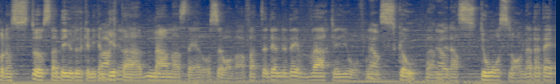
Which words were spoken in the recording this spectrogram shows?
På den största bioduken ni kan Verkligen. hitta närmast er och så va. För att det, det, är verkligen gjort från den scopen, det där storslagna. Det, det är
